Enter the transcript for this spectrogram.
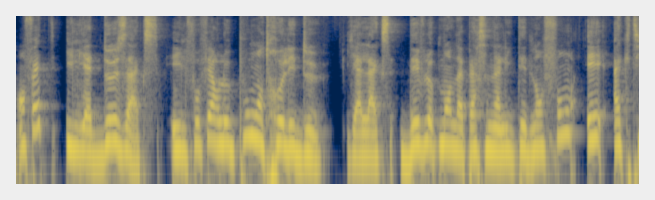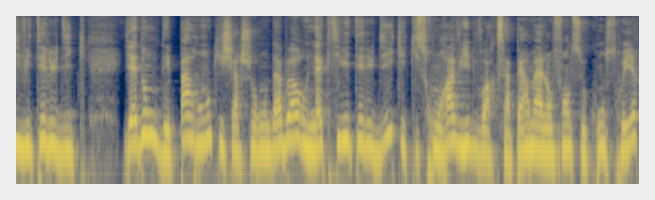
En fait, il y a deux axes et il faut faire le pont entre les deux. Il y a l'axe développement de la personnalité de l'enfant et activité ludique. Il y a donc des parents qui chercheront d'abord une activité ludique et qui seront ravis de voir que ça permet à l'enfant de se construire,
